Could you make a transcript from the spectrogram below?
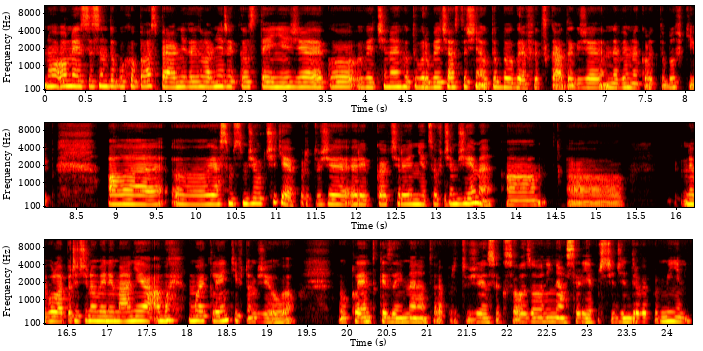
No on, jestli jsem to pochopila správně, tak hlavně řekl stejně, že jako většina jeho tvorby je částečně autobiografická, takže nevím, nakolik to byl vtip. Ale uh, já si myslím, že určitě, protože rape culture je něco, v čem žijeme. A, a nebo lépe řečeno minimálně a moje, moje klienti v tom žijou. Jo. Nebo klientky zejména, teda, protože sexualizovaný násilí je prostě genderově podmíněný.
